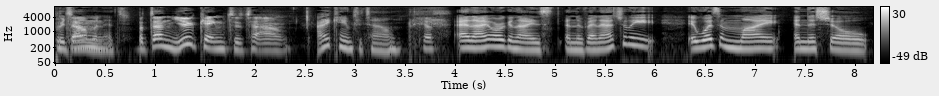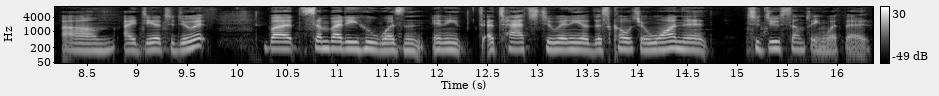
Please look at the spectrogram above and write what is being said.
predominant. But then, but then you came to town. I came to town. Yes. And I organized an event. Actually, it wasn't my initial um, idea to do it, but somebody who wasn't any attached to any of this culture wanted to do something with it.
